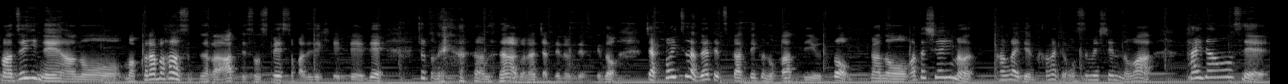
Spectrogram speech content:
まあ、ぜひね、あの、まあ、クラブハウスってのがあって、そのスペースとか出てきていて、で、ちょっとね、長くなっちゃってるんですけど、じゃあこいつらどうやって使っていくのかっていうと、あの、私が今考えてる、考えてお勧めしてるのは、対談音声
